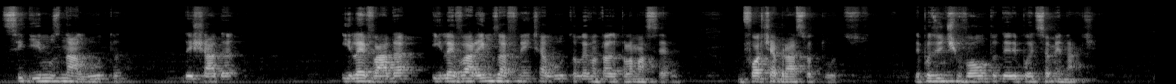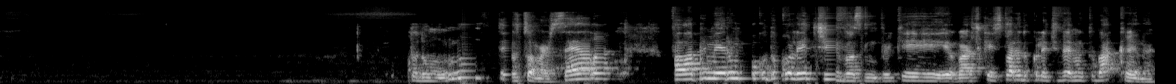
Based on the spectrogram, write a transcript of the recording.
seguimos na luta deixada e levada e levaremos à frente a luta levantada pela Marcela. Um forte abraço a todos. Depois a gente volta depois dessa homenagem. Todo mundo, eu sou a Marcela. Falar primeiro um pouco do coletivo, assim, porque eu acho que a história do coletivo é muito bacana.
